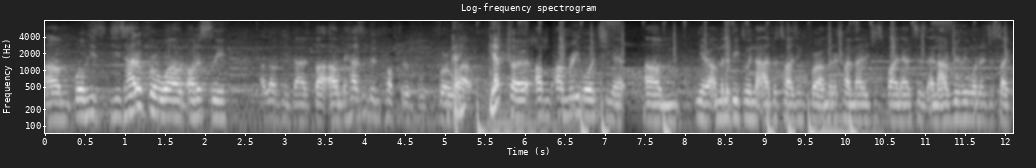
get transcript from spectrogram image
Um, well, he's he's had it for a while. And honestly, I love you, Dad, but um, it hasn't been profitable for a Okay. while. Yep. So I'm I'm relaunching it. Um, you know, I'm gonna be doing the advertising for it. I'm gonna try and manage his finances, and I really want to just like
